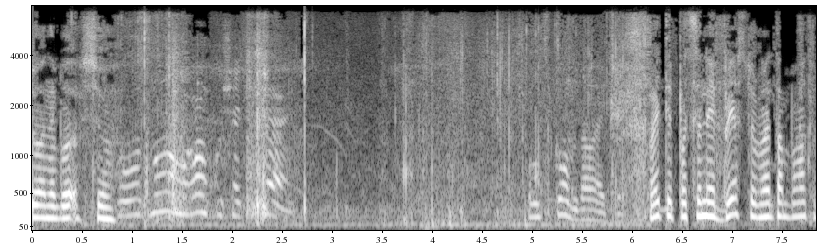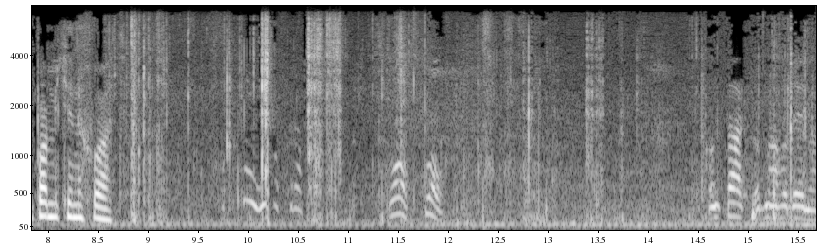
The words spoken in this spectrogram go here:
Все, не бо... все. По одному рамку ще кидаємо. Ползком давайте. Давайте, пацани, бистро, у мене там багато пам'яті не хватить. Полз, полз. Контакт, одна година.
